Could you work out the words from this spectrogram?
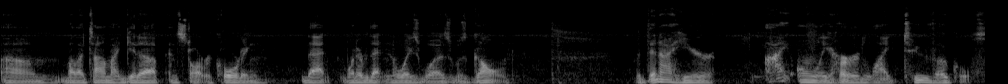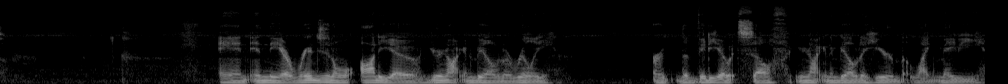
Um, by the time I get up and start recording, that whatever that noise was was gone. But then I hear, I only heard like two vocals. And in the original audio, you're not going to be able to really, or the video itself, you're not going to be able to hear but like maybe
